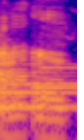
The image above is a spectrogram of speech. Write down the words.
Huh.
